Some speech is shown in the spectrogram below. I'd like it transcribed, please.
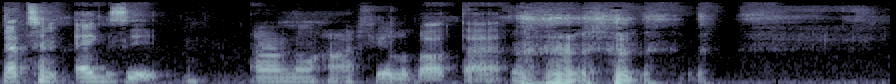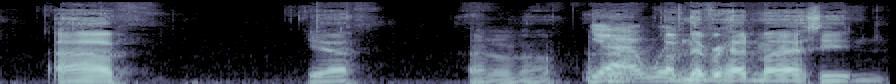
That's an exit. I don't know how I feel about that. uh, yeah, I don't know. I've Yeah, nev- with- I've never had my ass eaten.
